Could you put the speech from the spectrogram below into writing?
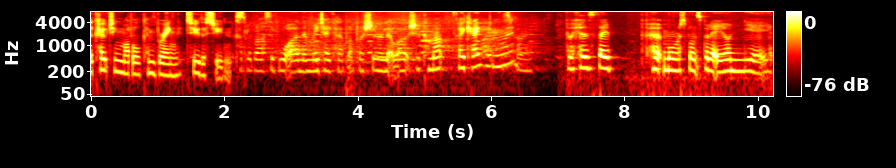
the coaching model can bring to the students. A couple of glasses of water and then retake her blood pressure in a little while. It should come up. Okay, that's fine. because they put more responsibility on you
